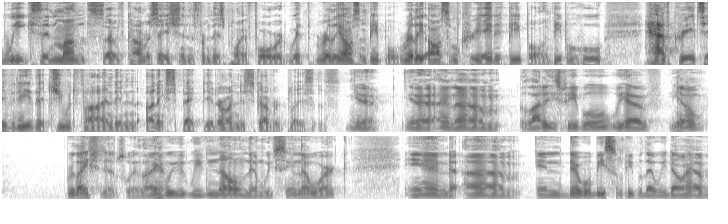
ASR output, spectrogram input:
weeks and months of conversations from this point forward with really awesome people, really awesome creative people, and people who have creativity that you would find in unexpected or undiscovered places. Yeah, yeah, and um, a lot of these people we have, you know, relationships with. Like we we've known them, we've seen their work, and um, and there will be some people that we don't have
